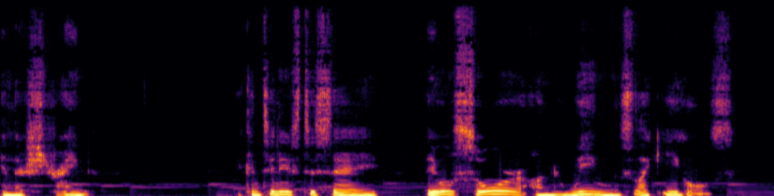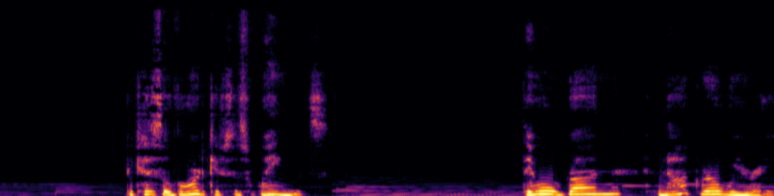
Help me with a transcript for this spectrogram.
in their strength. It continues to say, they will soar on wings like eagles. Because the Lord gives us wings. They will run and not grow weary.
